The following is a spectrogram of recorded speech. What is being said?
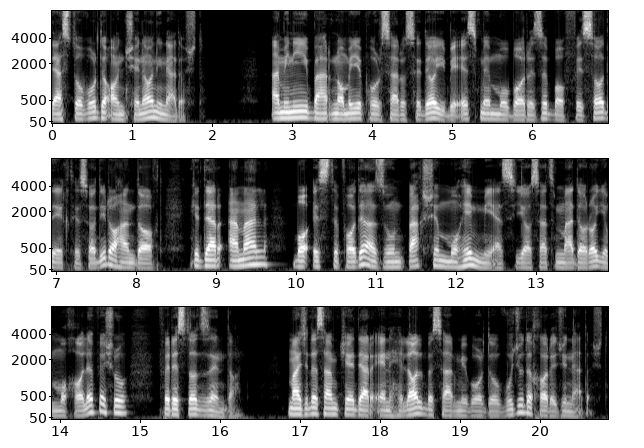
دستاورد آنچنانی نداشت. امینی برنامه پرسر و صدایی به اسم مبارزه با فساد اقتصادی راه انداخت که در عمل با استفاده از اون بخش مهمی از سیاست مدارای مخالفش رو فرستاد زندان. مجلس هم که در انحلال به سر می برد و وجود خارجی نداشت.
